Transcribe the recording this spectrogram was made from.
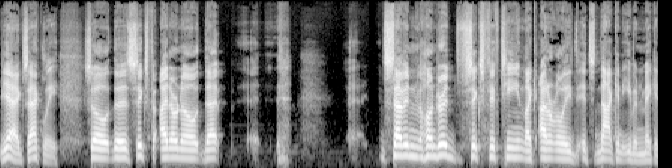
yeah, exactly. So the six, I don't know that 700 615 like i don't really it's not going to even make a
